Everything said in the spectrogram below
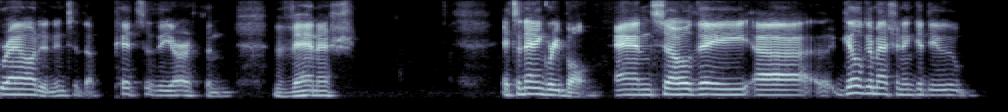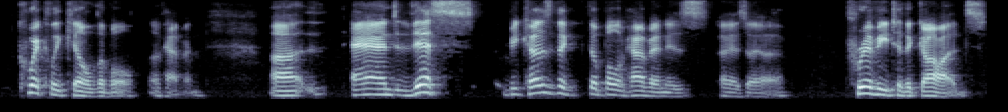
ground and into the pits of the earth and vanish. It's an angry bull. And so they, uh, Gilgamesh and Enkidu quickly kill the bull of heaven. Uh, and this, because the, the bull of heaven is, is a privy to the gods,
